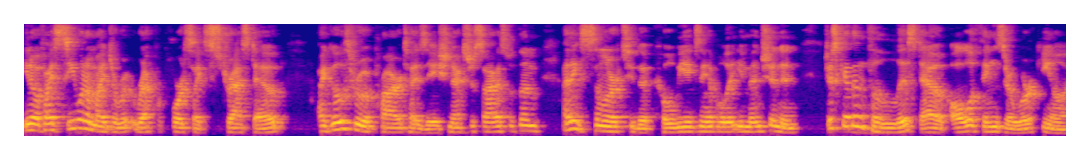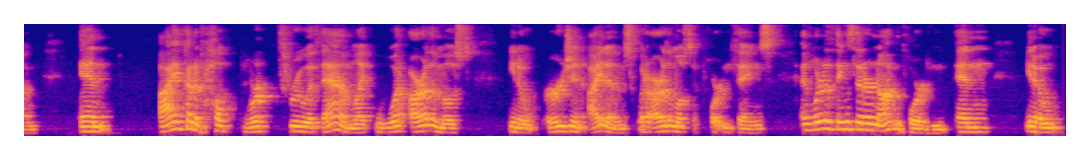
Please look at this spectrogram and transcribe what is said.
You know if I see one of my direct reports like stressed out, I go through a prioritization exercise with them. I think similar to the Covey example that you mentioned, and just get them to list out all the things they're working on. And I kind of help work through with them like what are the most you know urgent items, what are the most important things and what are the things that are not important? And you know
